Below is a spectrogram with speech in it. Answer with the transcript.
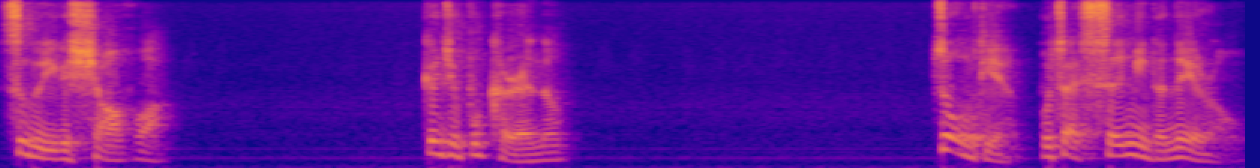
是不是一个笑话？根本不可能呢。重点不在生命的内容、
